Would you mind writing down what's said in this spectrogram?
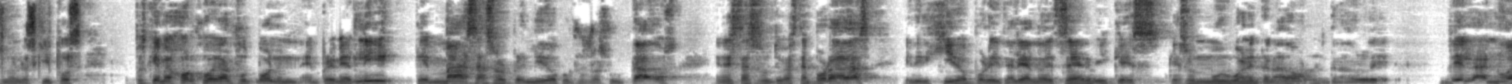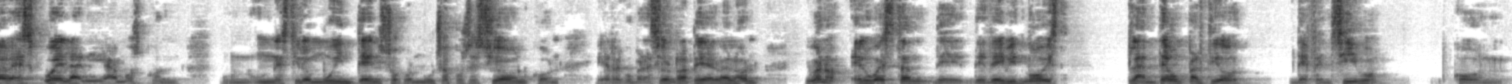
uno de los equipos pues, que mejor juega al fútbol en, Premier League, que más ha sorprendido con sus resultados en estas últimas temporadas, dirigido por el italiano de Servi, que es, que es un muy buen entrenador, entrenador de, la nueva escuela, digamos, con un, estilo muy intenso, con mucha posesión, con eh, recuperación rápida del balón. Y bueno, el West Ham de, de David Moyes plantea un partido defensivo, con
